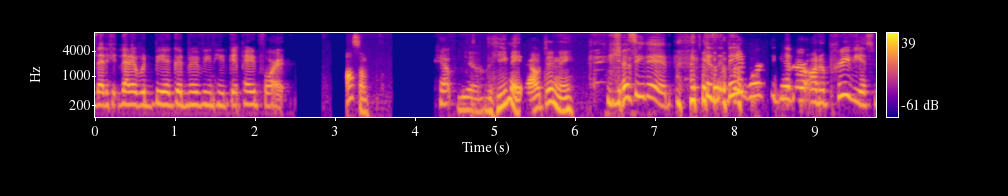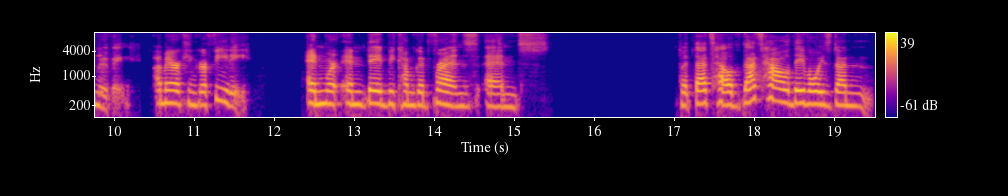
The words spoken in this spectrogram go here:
that he, that it would be a good movie and he'd get paid for it. Awesome. Yep. Yeah. He made out, didn't he? yes, he did. Because they had worked together on a previous movie, American Graffiti, and were and they'd become good friends. And but that's how that's how they've always done,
